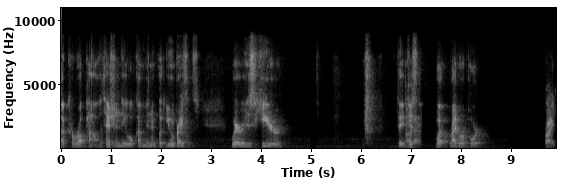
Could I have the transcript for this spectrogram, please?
a corrupt politician, they will come in and put you in bracelets. Whereas here, they Not just, that. what, write a report? Right.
